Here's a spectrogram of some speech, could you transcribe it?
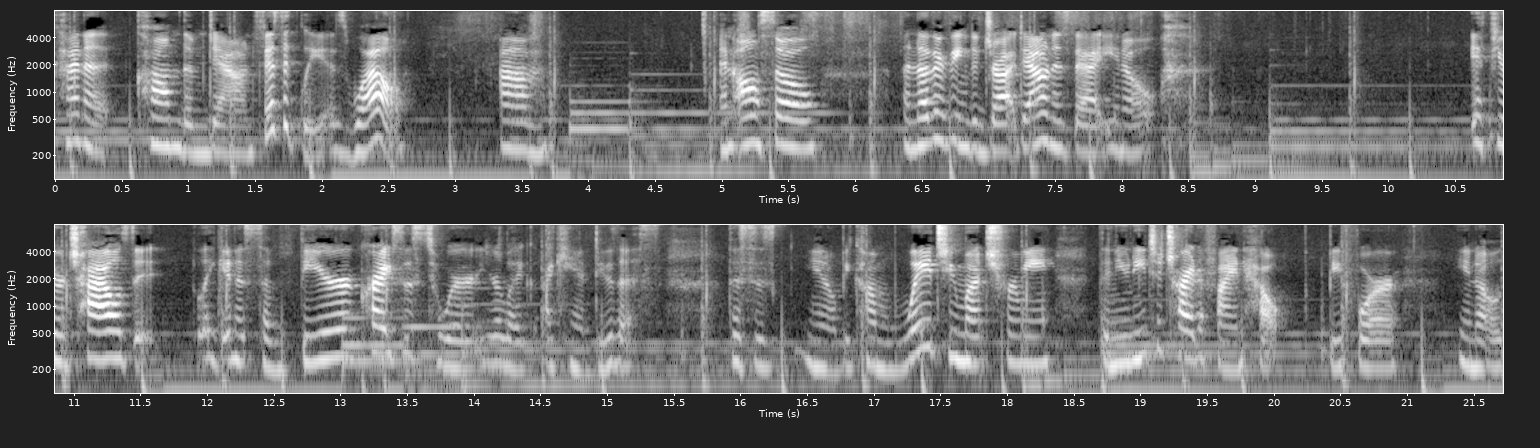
kind of calm them down physically as well. Um, and also, another thing to jot down is that, you know, if your child's like in a severe crisis to where you're like, I can't do this, this has, you know, become way too much for me, then you need to try to find help before, you know,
